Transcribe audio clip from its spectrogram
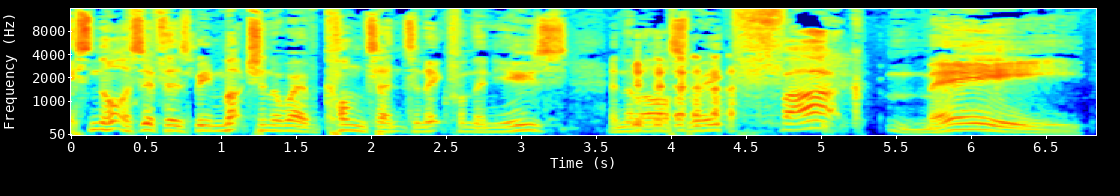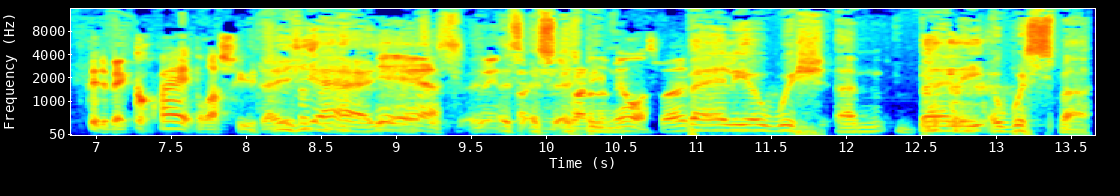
it's not as if there's been much in the way of content to nick from the news in the last week. Fuck me. Been a bit quiet the last few days. hasn't Yeah, it? yeah. Yeah, it's, it's been it's- fucking it's- just it's run the been mill, I suppose. Barely a wish, um, barely a whisper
